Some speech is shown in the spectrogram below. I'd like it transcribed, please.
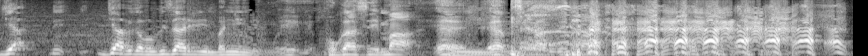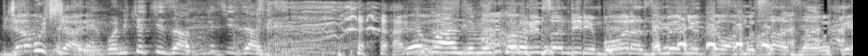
bya- bigabo bizaririmba nini kugasima byabushari ngo ni cyo kizaba kizaba ni we muhanzi mukuru nk'izo ndirimbo warazimenye ute wa musaza we?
